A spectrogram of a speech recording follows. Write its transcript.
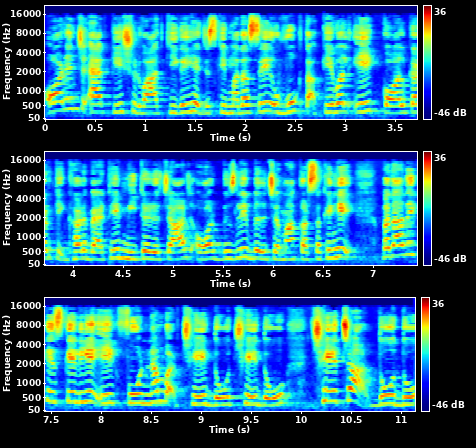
ऑरेंज ऐप की शुरुआत की गई है, जिसकी मदद से उपभोक्ता केवल एक कॉल करके घर बैठे मीटर रिचार्ज और बिजली बिल जमा कर सकेंगे। बता दें कि इसके लिए एक फ़ोन नंबर छह दो छह दो छह चार दो दो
